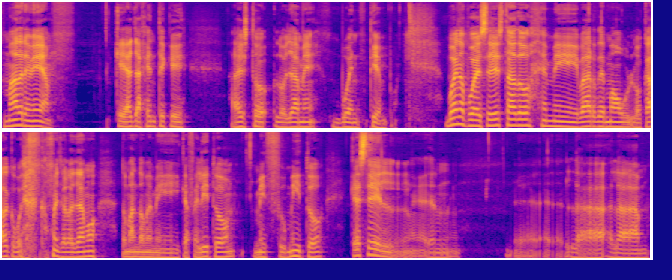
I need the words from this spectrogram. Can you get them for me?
Madre mía, que haya gente que a esto lo llame buen tiempo. Bueno, pues he estado en mi bar de Mou local, como, yo lo llamo, tomándome mi cafelito, mi zumito, que es el, eh, la,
